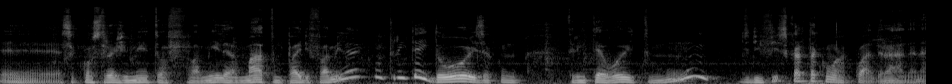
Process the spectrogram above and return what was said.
é, esse constrangimento à família, mata um pai de família é com 32, é com 38, muito difícil, o cara tá com uma quadrada, né?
